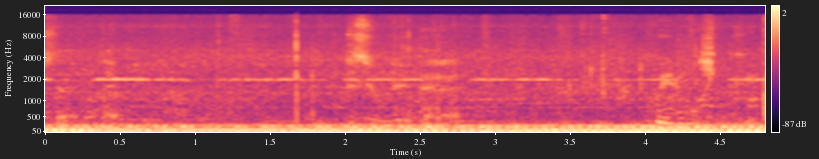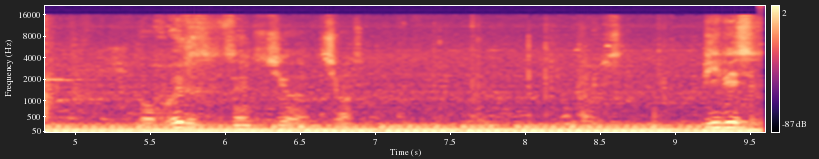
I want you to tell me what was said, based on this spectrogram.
ましたよ。ねですよ。ねホイールも低いホイール全然違う違います BBS ですよ。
